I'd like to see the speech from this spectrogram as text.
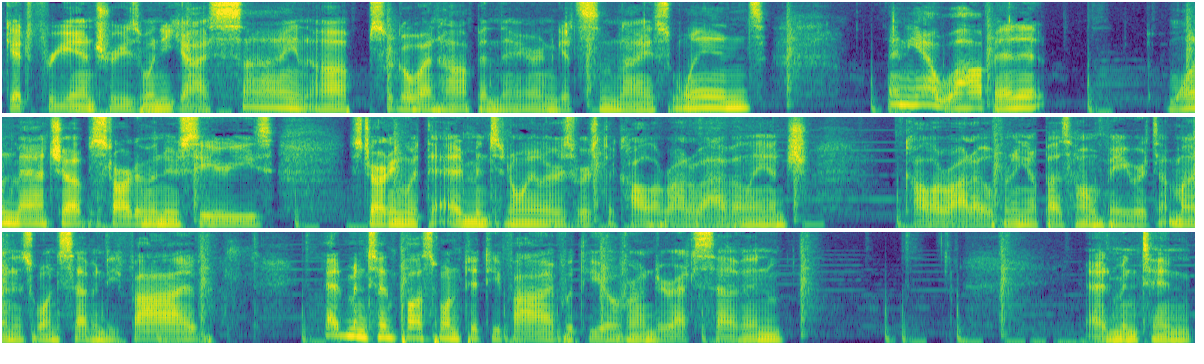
Get free entries when you guys sign up, so go ahead and hop in there and get some nice wins. And yeah, we'll hop in it. One matchup, start of a new series starting with the Edmonton Oilers versus the Colorado Avalanche. Colorado opening up as home favorites at minus 175. Edmonton plus 155 with the over under at 7. Edmonton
